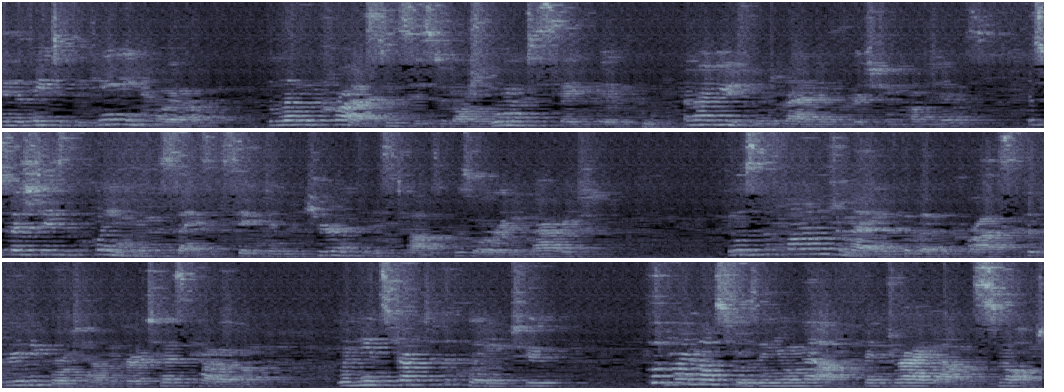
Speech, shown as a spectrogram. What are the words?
In the Vita Fechini, however, the leper Christ insisted on a woman to sleep with, an unusual demand in a Christian context, especially as the queen whom the saint succeeded in procuring for this task was already married. It was the final demand of the leper Christ that really brought out the grotesque, however, when he instructed the queen to put my nostrils in your mouth, then drag out the snot.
